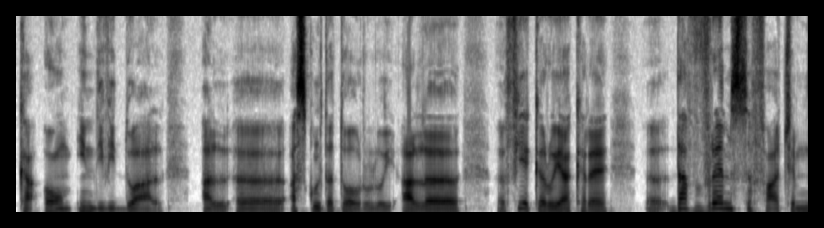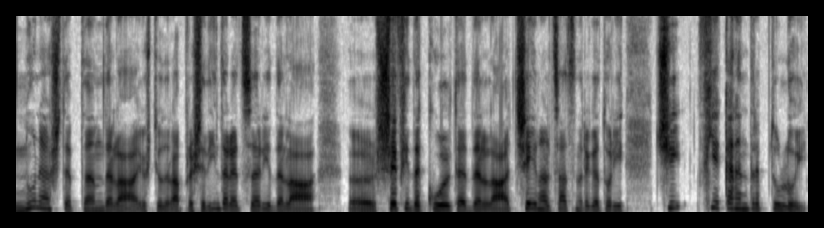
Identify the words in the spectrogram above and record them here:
ca om individual al uh, ascultătorului, al uh, fiecăruia care, uh, da, vrem să facem, nu ne așteptăm de la, eu știu, de la președintele țării, de la uh, șefii de culte, de la cei înălțați în regătorii, ci fiecare în dreptul lui,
